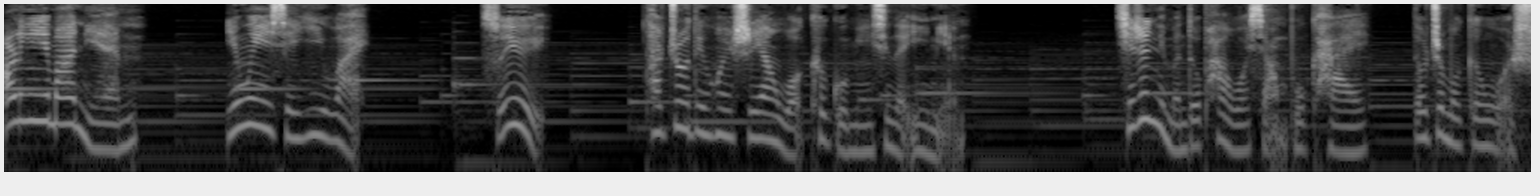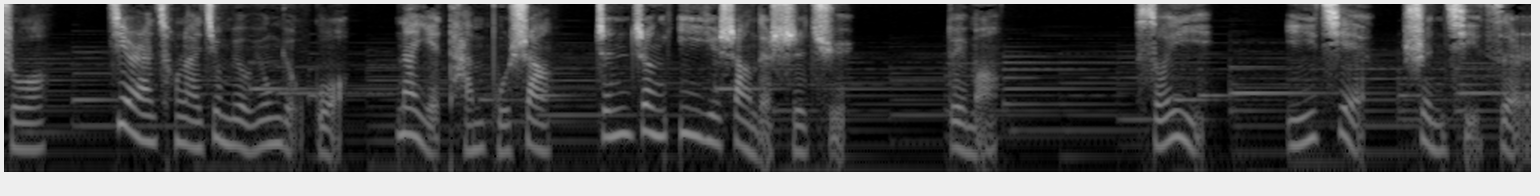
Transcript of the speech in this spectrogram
二零一八年，因为一些意外，所以它注定会是让我刻骨铭心的一年。其实你们都怕我想不开，都这么跟我说，既然从来就没有拥有过。那也谈不上真正意义上的失去，对吗？所以，一切顺其自然。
